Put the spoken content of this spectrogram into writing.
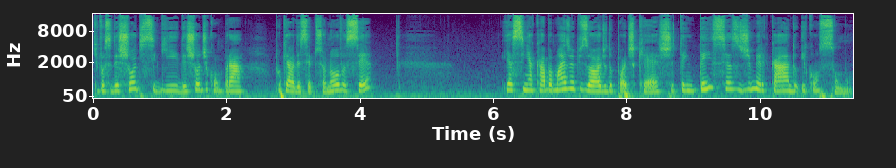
que você deixou de seguir, deixou de comprar porque ela decepcionou você? E assim acaba mais um episódio do podcast Tendências de Mercado e Consumo.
